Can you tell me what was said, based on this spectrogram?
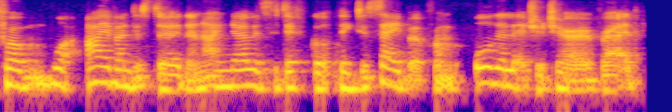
from what I've understood, and I know it's a difficult thing to say, but from all the literature I've read,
